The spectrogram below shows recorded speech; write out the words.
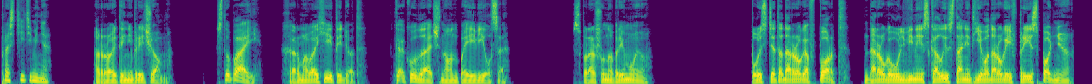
Простите меня. Рой, ты ни при чем. Ступай, Хармавахит идет. Как удачно он появился. Спрошу напрямую. Пусть эта дорога в порт, дорога у львиной скалы станет его дорогой в преисподнюю.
